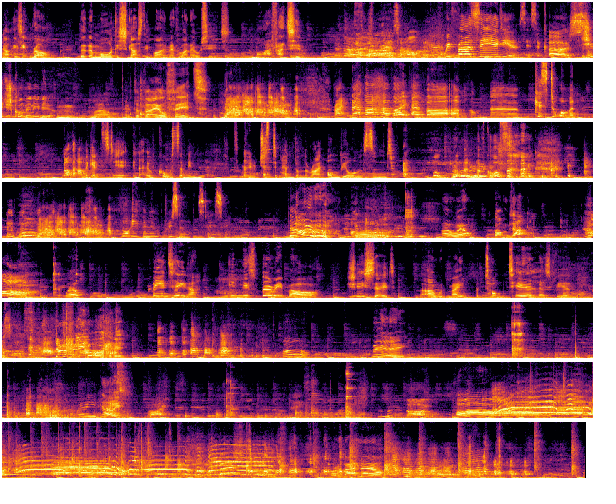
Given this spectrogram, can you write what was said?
Now, is it wrong that the more disgusted by him everyone else is, the more I fancy him? We fancy idiots. It's a curse. Did she just call me an idiot? Well, if the veil fits. Right, never have I ever um, um, um, kissed a woman. Not that I'm against it, you know, of course. I mean, it would just depend on the right ambience and, well, woman, of course. Not even in prison, Stacey. No! Oh. oh, well, bottoms up. Mum! Well, me and Tina, in this very bar, she said that I would make a top tier lesbian. Don't believe a word of it. Oh, really? Where are you going? Bye.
